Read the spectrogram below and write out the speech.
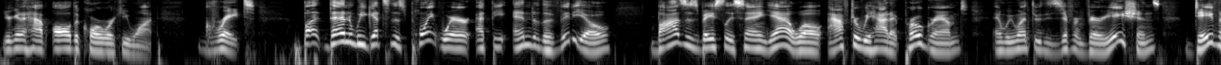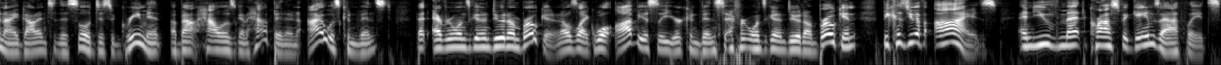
You're going to have all the core work you want. Great. But then we get to this point where at the end of the video, Boz is basically saying, yeah, well, after we had it programmed and we went through these different variations, Dave and I got into this little disagreement about how it was going to happen. And I was convinced that everyone's going to do it unbroken. And I was like, well, obviously you're convinced everyone's going to do it unbroken because you have eyes and you've met CrossFit Games athletes.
